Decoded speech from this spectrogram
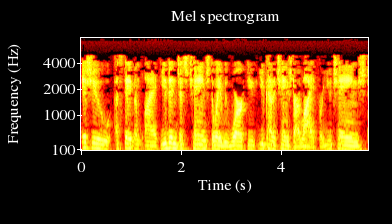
issue a statement like, you didn't just change the way we work, you, you kind of changed our life, or you changed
